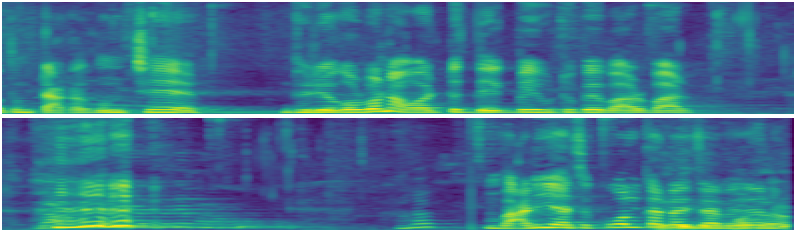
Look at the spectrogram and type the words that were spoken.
গৌতম টাকা গুনছে ভিডিও করব না ও একটু দেখবে ইউটিউবে বারবার। বাড়ি আছে কলকাতায় যাবে জানো?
